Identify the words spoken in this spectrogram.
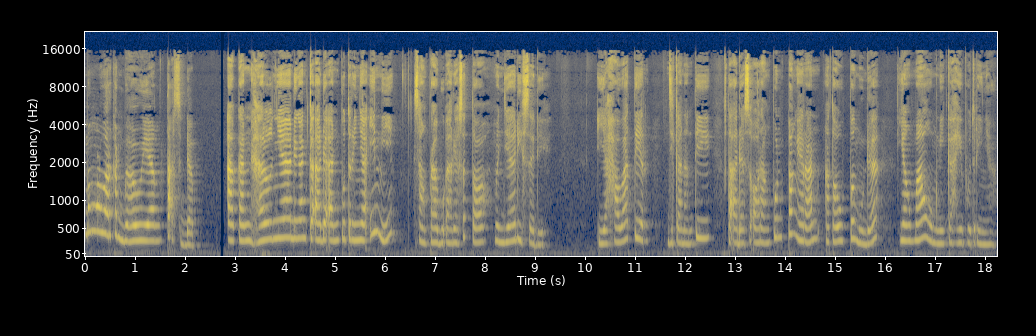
mengeluarkan bau yang tak sedap. Akan halnya dengan keadaan putrinya ini, Sang Prabu Arya Seto menjadi sedih. Ia khawatir jika nanti tak ada seorang pun pangeran atau pemuda yang mau menikahi putrinya.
